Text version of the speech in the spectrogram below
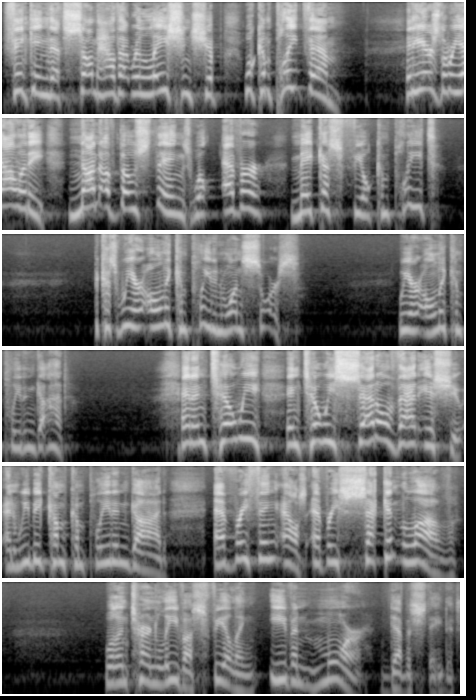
thinking that somehow that relationship will complete them. And here's the reality none of those things will ever make us feel complete because we are only complete in one source. We are only complete in God. And until we, until we settle that issue and we become complete in God, everything else, every second love, will in turn leave us feeling even more devastated.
